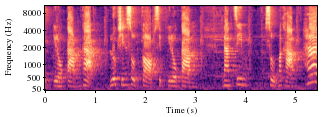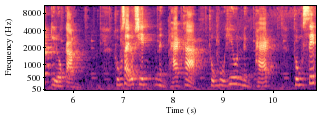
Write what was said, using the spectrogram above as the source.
10 กิโลกรัมค่ะ ลูกชิ้นสูตรกรอบ 10 กิโลกรัม น้ำจิ้มสูตรมะขาม 5 กิโลกรัม ถุงใส่ลูกชิ้น 1 แพ็คค่ะ ถุงหูหิ้ว 1 แพ็ค ถุงซิป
